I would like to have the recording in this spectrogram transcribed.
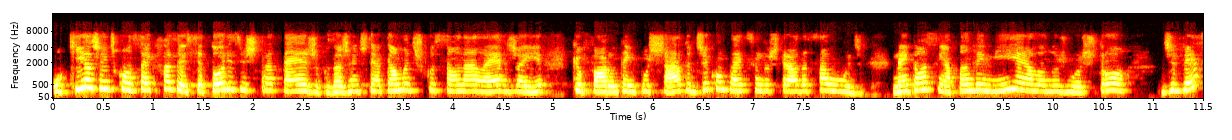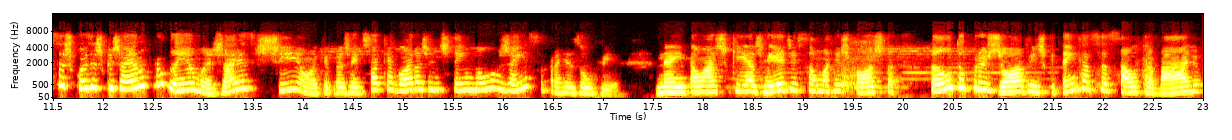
o que a gente consegue fazer, setores estratégicos. A gente tem até uma discussão na Alerj aí que o fórum tem puxado de complexo industrial da saúde. Né? Então, assim, a pandemia ela nos mostrou diversas coisas que já eram problemas, já existiam aqui para a gente, só que agora a gente tem uma urgência para resolver. Né? Então, acho que as redes são uma resposta tanto para os jovens que têm que acessar o trabalho,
